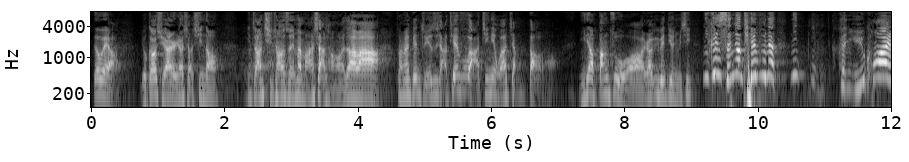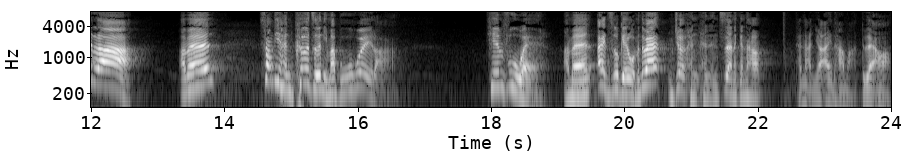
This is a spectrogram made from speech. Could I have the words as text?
各位啊，有高血压的人要小心哦。你早上起床的时候，你慢马上下床哦，知道吗？专门跟主耶稣讲，天父啊，今天我要讲道哈，你一定要帮助我，要预备弟兄你们心。你跟神讲天父那，你你很愉快的啦。阿门。上帝很苛责你吗？不会啦，天父哎，阿门，爱子都给了我们，对不对？你就很很很自然的跟他谈谈，你要爱他嘛，对不对啊？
